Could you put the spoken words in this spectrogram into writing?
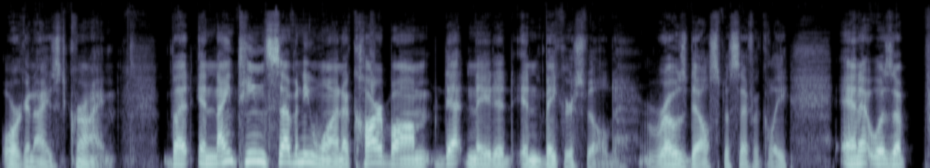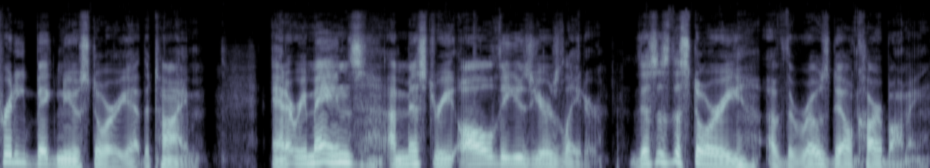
organized crime. But in 1971, a car bomb detonated in Bakersfield, Rosedale specifically, and it was a pretty big news story at the time. And it remains a mystery all these years later. This is the story of the Rosedale car bombing.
